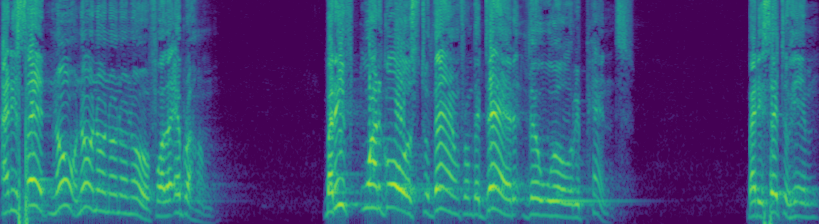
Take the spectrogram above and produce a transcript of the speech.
And he said, No, no, no, no, no, no, Father Abraham. But if one goes to them from the dead, they will repent. But he said to him,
